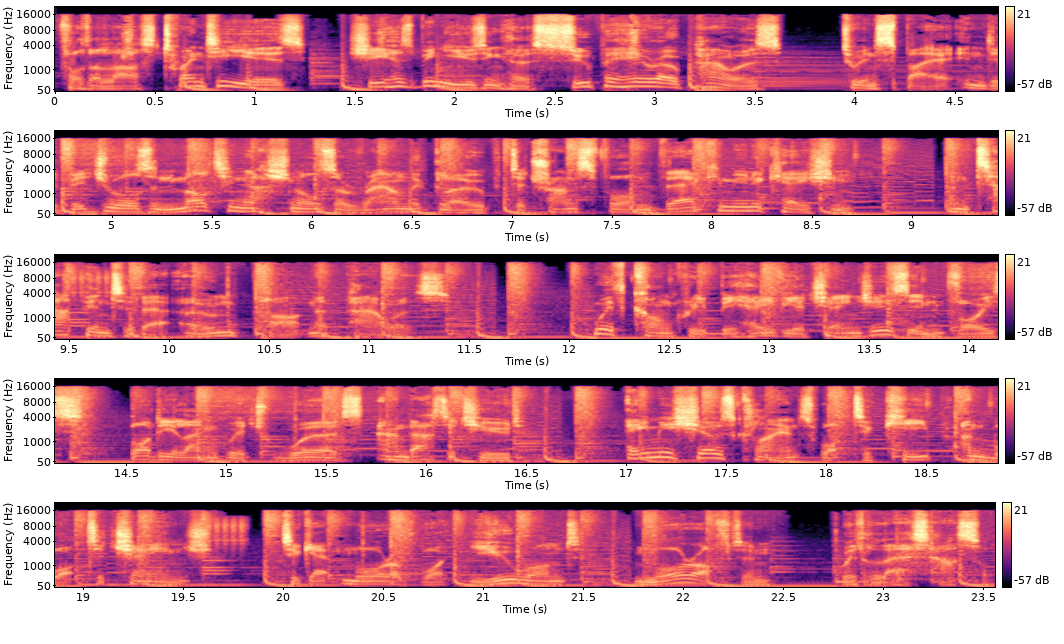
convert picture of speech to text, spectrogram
For the last 20 years, she has been using her superhero powers to inspire individuals and multinationals around the globe to transform their communication and tap into their own partner powers. With concrete behavior changes in voice, body language, words, and attitude, Amy shows clients what to keep and what to change to get more of what you want more often with less hassle.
